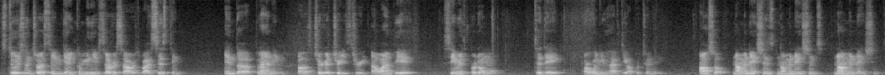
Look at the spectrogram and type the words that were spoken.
students interested in getting community service hours by assisting in the planning of Trick or Treat Street at YMPA, Siemens. Perdomo today or when you have the opportunity. Also, nominations, nominations, nominations.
